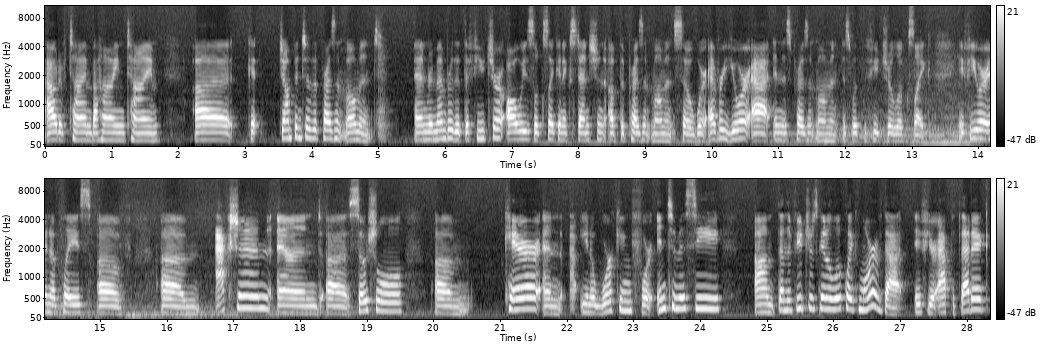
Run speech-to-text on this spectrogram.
out of time, behind time, uh, get, jump into the present moment. And remember that the future always looks like an extension of the present moment. So, wherever you're at in this present moment is what the future looks like. If you are in a place of um, action and uh, social um, care and uh, you know working for intimacy um, then the future is going to look like more of that. If you're apathetic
